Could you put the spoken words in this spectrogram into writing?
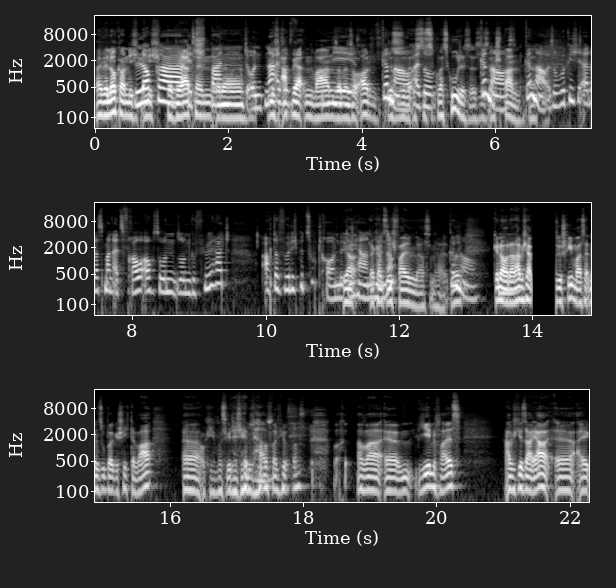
Weil wir locker und nicht, locker, nicht bewerten entspannt oder und, ne, nicht also- abwerten waren, sondern nee, so, oh, genau, ist, das ist also- was Gutes, ist genau, entspannt. genau, also wirklich, äh, dass man als Frau auch so ein, so ein Gefühl hat, ach, das würde ich mir zutrauen mit Ja, den Herren da hier, kannst du ne? dich fallen lassen halt. Genau. Ne? Genau, dann habe ich halt geschrieben, weil es halt eine super Geschichte war. Äh, okay, ich muss wieder den Namen von ihm raus machen. Aber ähm, jedenfalls habe ich gesagt, ja, äh,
